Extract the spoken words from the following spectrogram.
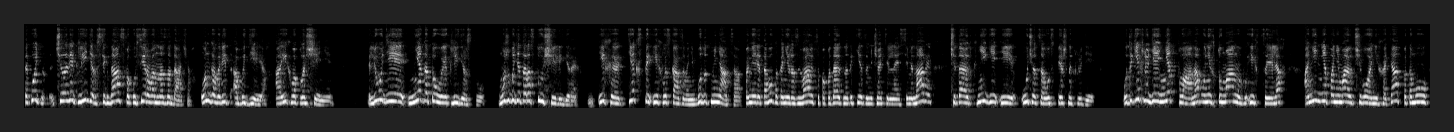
Такой человек-лидер всегда сфокусирован на задачах. Он говорит об идеях, о их воплощении. Люди, не готовые к лидерству, может быть, это растущие лидеры, их э, тексты, их высказывания будут меняться по мере того, как они развиваются, попадают на такие замечательные семинары, читают книги и учатся у успешных людей. У таких людей нет планов, у них туман в их целях, они не понимают, чего они хотят, потому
